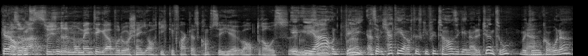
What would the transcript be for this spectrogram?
Genau. Also du hast zwischendrin Momente gehabt, wo du wahrscheinlich auch dich gefragt hast, kommst du hier überhaupt raus? Ja, so, und will ich, also ich hatte ja auch das Gefühl, zu Hause gehen alle Türen zu mit ja. dem Corona.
